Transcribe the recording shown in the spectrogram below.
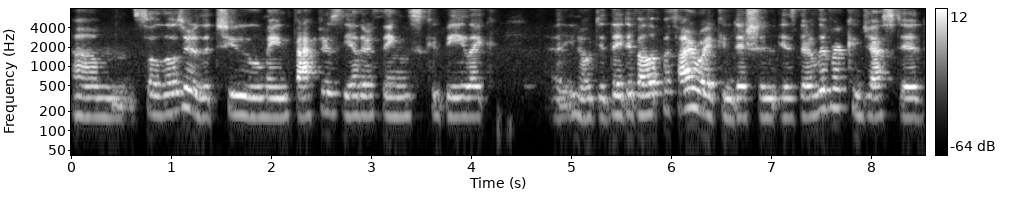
Um, so those are the two main factors. The other things could be like you know, did they develop a thyroid condition? Is their liver congested?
